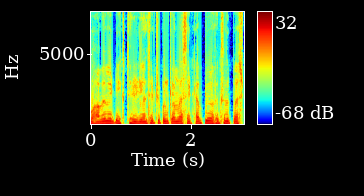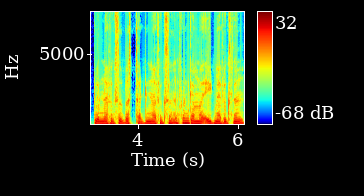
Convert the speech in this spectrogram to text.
Huawei Mate X3 real set triple camera setup 2 MP plus 12 MP plus 13 MP and front camera 8 MP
